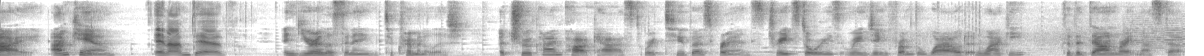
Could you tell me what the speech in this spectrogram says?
Hi, I'm Cam. And I'm Dev. And you're listening to Criminalish, a true crime podcast where two best friends trade stories ranging from the wild and wacky to the downright messed up.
